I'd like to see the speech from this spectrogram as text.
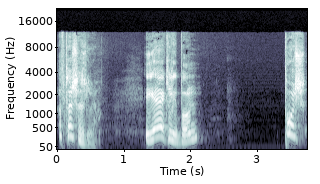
Αυτό σας λέω. Η ΑΕΚ λοιπόν, πώς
